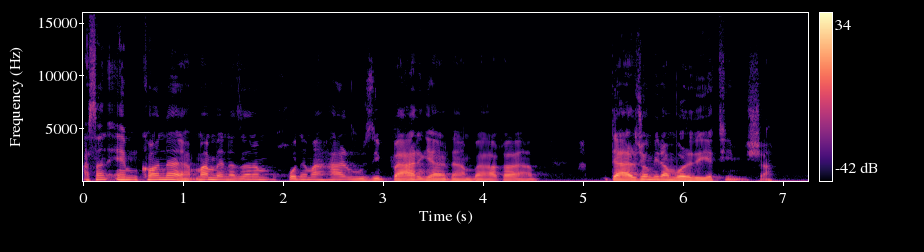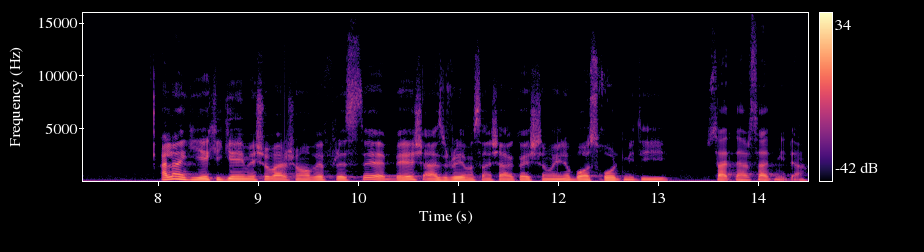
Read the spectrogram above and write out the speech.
اصلا امکان نه. من به نظرم خود من هر روزی برگردم به عقب درجا میرم وارد یه تیم میشم. الان اگه یکی game ش رو برای شما بفرسته بهش از روی مثلا شبکه اجتماعی اینا بازخورد میدی؟ صد درصد میدم.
